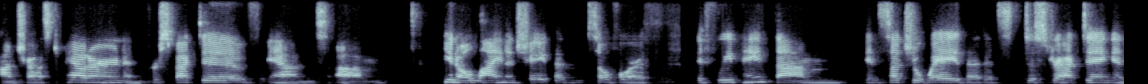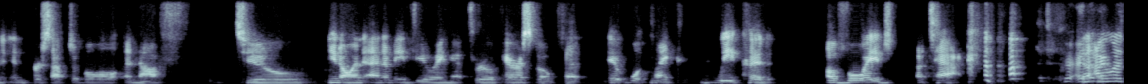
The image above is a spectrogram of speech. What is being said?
contrast pattern and perspective and, um, you know, line and shape and so forth. If we paint them in such a way that it's distracting and imperceptible enough to, you know, an enemy viewing it through a periscope that it would like we could avoid attack. and I was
